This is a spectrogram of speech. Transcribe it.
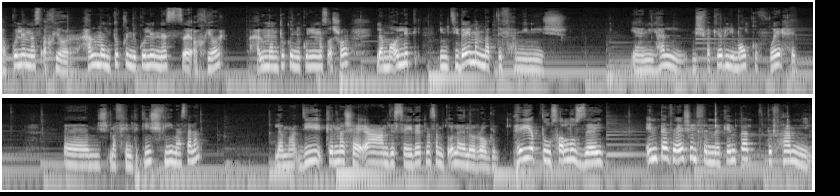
أو كل الناس أخيار. هل منطقي إن كل الناس أخيار؟ هل منطقي إن كل الناس أشرار؟ لما أقول لك انت دايما ما بتفهمينيش. يعني هل مش فاكر لي موقف واحد آه، مش ما فهمتكيش فيه مثلا؟ لما دي كلمة شائعة عند السيدات مثلا بتقولها للراجل. هي بتوصل له إزاي؟ أنت فاشل في إنك أنت تفهمني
